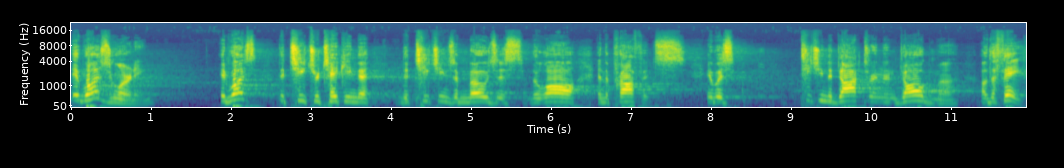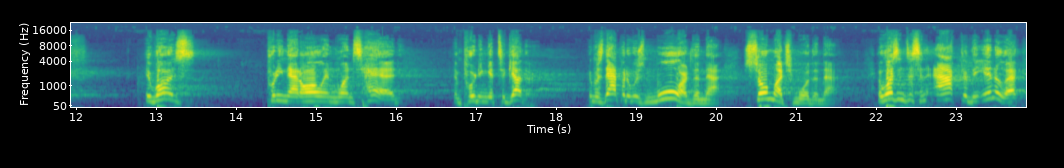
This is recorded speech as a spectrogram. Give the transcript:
it was learning. It was the teacher taking the, the teachings of Moses, the law, and the prophets. It was teaching the doctrine and dogma of the faith. It was putting that all in one's head and putting it together. It was that, but it was more than that, so much more than that. It wasn't just an act of the intellect,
